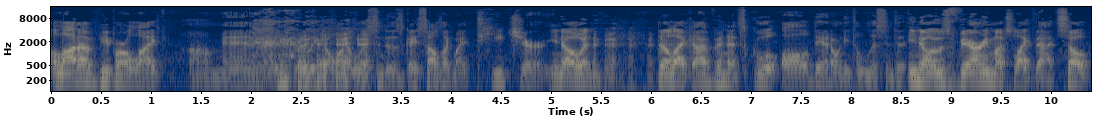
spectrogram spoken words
A lot of people are like, "Oh man, I really don't want to listen to this guy. He sounds like my teacher," you know, and they're like, "I've been at school all day. I don't need to listen to." You know, it was very much like that. So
